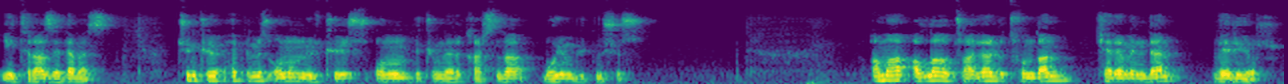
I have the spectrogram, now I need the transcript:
itiraz edemez. Çünkü hepimiz onun mülküyüz, onun hükümleri karşısında boyun bükmüşüz. Ama Allahu Teala lütfundan, kereminden veriyor.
